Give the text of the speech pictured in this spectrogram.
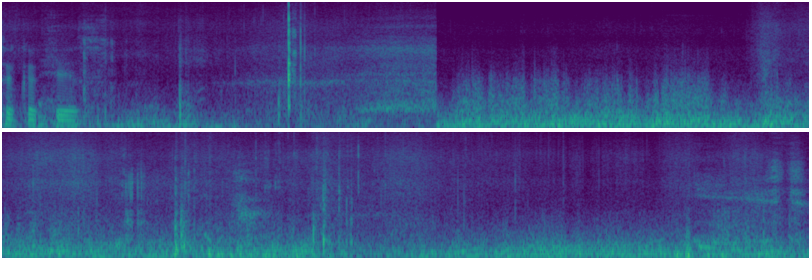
Це капець. Есть.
